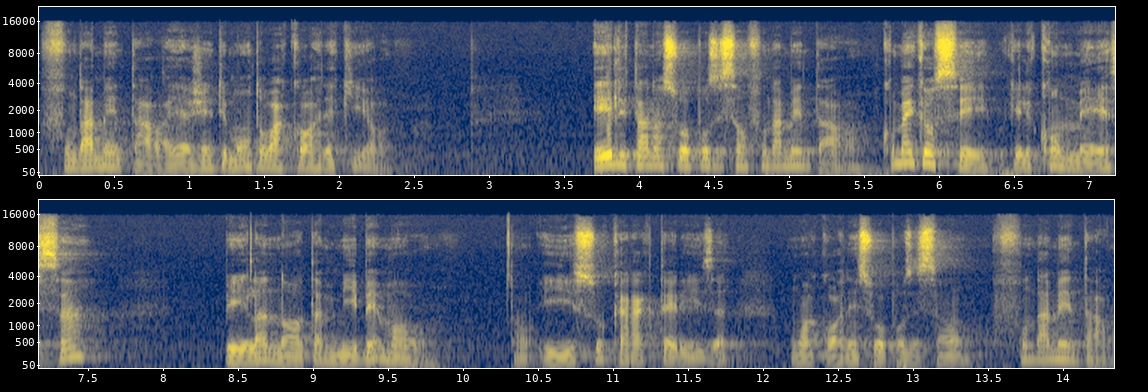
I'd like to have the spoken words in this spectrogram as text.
fundamental. Aí a gente monta o acorde aqui, ó. Ele está na sua posição fundamental. Como é que eu sei? Porque ele começa pela nota Mi bemol. Então, isso caracteriza um acorde em sua posição fundamental.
